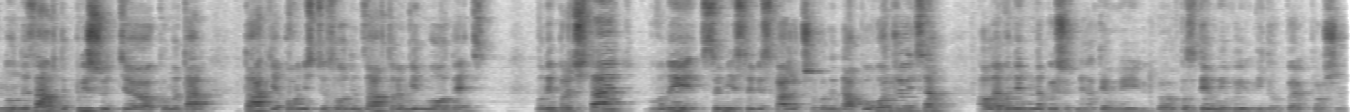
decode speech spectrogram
ну, не завжди пишуть е, коментар так, я повністю згоден з автором, він молодець. Вони прочитають, вони самі собі скажуть, що вони да, погоджуються, але вони не напишуть негативний, е, позитивний відгук, перепрошую.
